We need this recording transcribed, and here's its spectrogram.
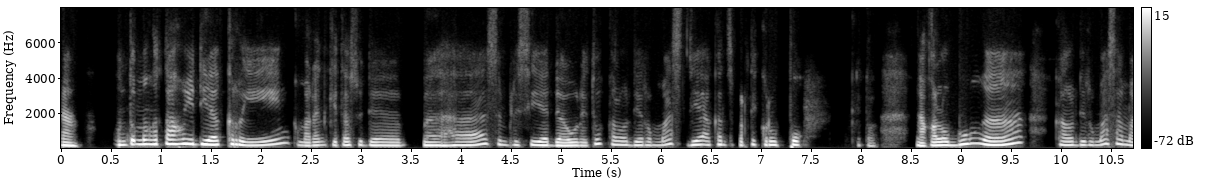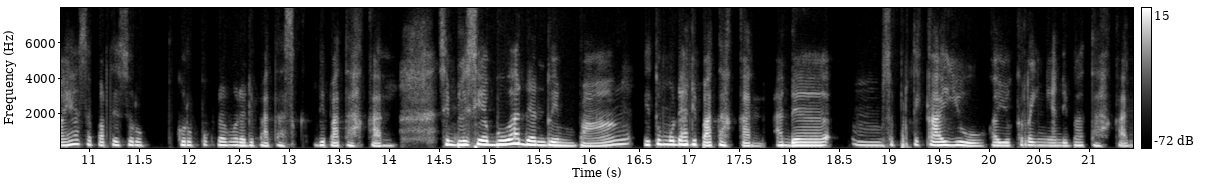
Nah, untuk mengetahui dia kering, kemarin kita sudah bahas simplisia daun itu kalau diremas dia akan seperti kerupuk gitu. Nah, kalau bunga kalau di rumah sama ya seperti kerupuk dan mudah dipatah, dipatahkan. Simplicia buah dan rimpang itu mudah dipatahkan. Ada hmm, seperti kayu, kayu kering yang dipatahkan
